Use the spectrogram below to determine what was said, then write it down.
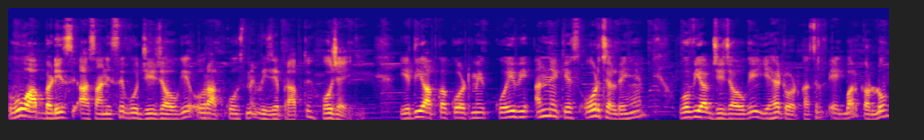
वो आप बड़ी सी आसानी से वो जीत जाओगे और आपको उसमें विजय प्राप्त हो जाएगी। यदि आपका कोर्ट में कोई भी अन्य केस और चल रहे हैं, वो भी आप जीत जाओगे। यह टोटका सिर्फ़ एक बार कर लो,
